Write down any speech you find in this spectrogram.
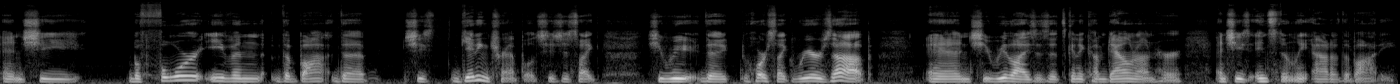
and she before even the bo- the she's getting trampled, she's just like she re- the horse like rears up and she realizes it's going to come down on her and she's instantly out of the body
